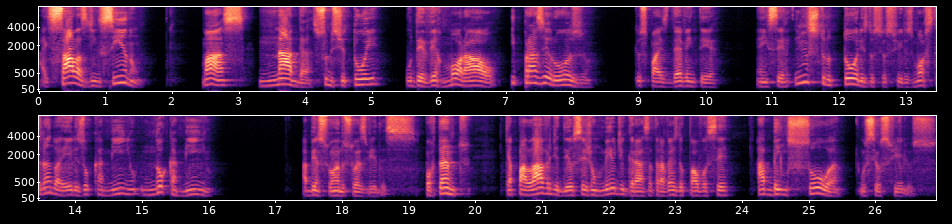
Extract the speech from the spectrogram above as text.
as salas de ensino, mas nada substitui o dever moral e prazeroso que os pais devem ter em ser instrutores dos seus filhos, mostrando a eles o caminho no caminho, abençoando suas vidas. Portanto, que a palavra de Deus seja um meio de graça através do qual você abençoa os seus filhos.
